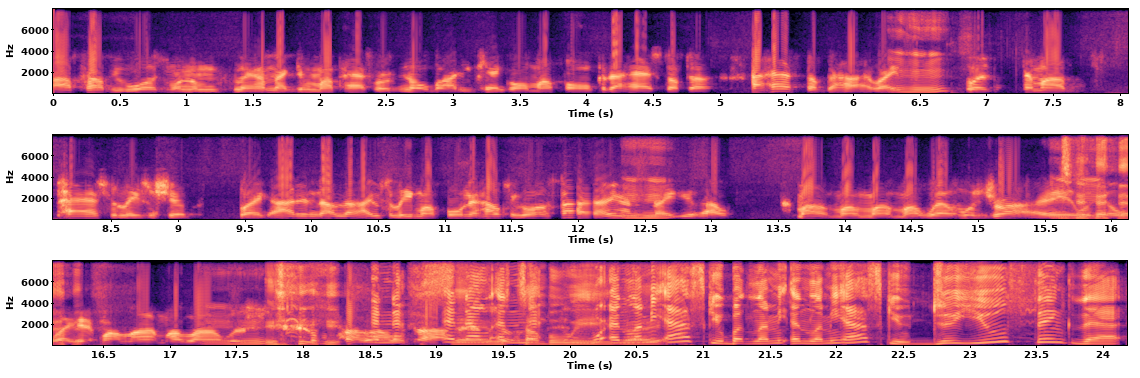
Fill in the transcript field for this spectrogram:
I probably was one of them. Like, I'm not giving my password. Nobody can't go on my phone because I had stuff to, I had stuff to hide, right? Mm-hmm. But in my past relationship, like I didn't. I, I used to leave my phone in the house and go outside. I ain't Mm-hmm. like you know. My, my my my well was dry. It was nobody hit my line. My line was my line and, was dry. and, now, and, tumbleweed, and let me ask you, but let me and let me ask you: Do you think that?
